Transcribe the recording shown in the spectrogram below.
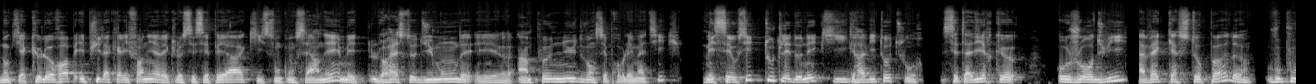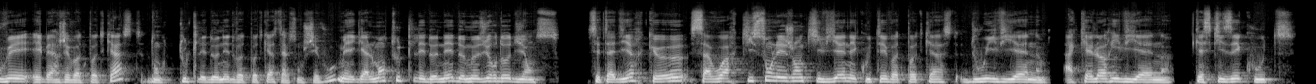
donc il y a que l'Europe et puis la Californie avec le CCPA qui sont concernés, mais le reste du monde est euh, un peu nu devant ces problématiques. Mais c'est aussi toutes les données qui gravitent autour. C'est-à-dire que Aujourd'hui, avec Castopod, vous pouvez héberger votre podcast, donc toutes les données de votre podcast, elles sont chez vous, mais également toutes les données de mesure d'audience. C'est-à-dire que savoir qui sont les gens qui viennent écouter votre podcast, d'où ils viennent, à quelle heure ils viennent, qu'est-ce qu'ils écoutent,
